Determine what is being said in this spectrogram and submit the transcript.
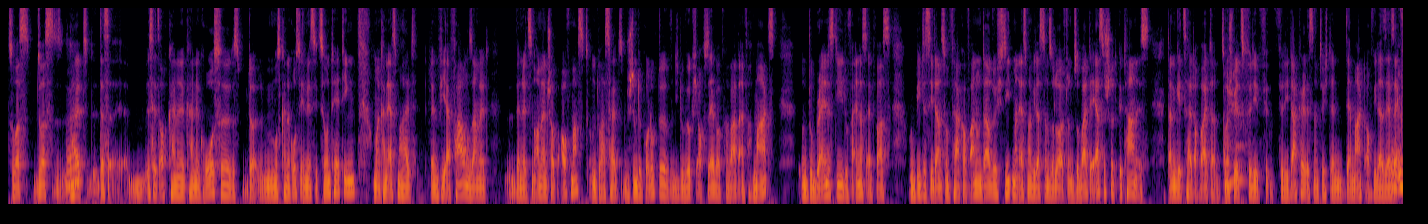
sowas, sowas Mhm. halt, das ist jetzt auch keine, keine große, das man muss keine große Investition tätigen und man kann erstmal halt irgendwie Erfahrung sammelt, wenn du jetzt einen Online-Shop aufmachst und du hast halt bestimmte Produkte, die du wirklich auch selber privat einfach magst und du brandest die, du veränderst etwas und bietest sie dann zum Verkauf an und dadurch sieht man erstmal, wie das dann so läuft. Und sobald der erste Schritt getan ist, dann geht's halt auch weiter. Zum Beispiel jetzt für die, für, für die Dackel ist natürlich der, der Markt auch wieder sehr, sehr klein.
